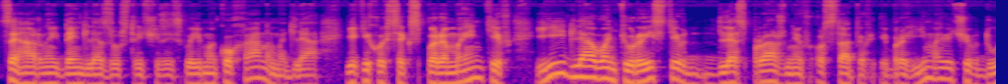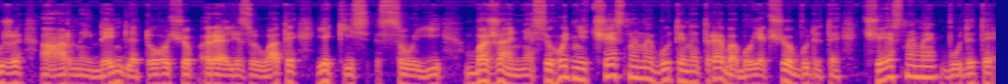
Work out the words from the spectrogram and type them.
Це гарний день для зустрічі зі своїми коханими, для якихось експериментів і для авантюристів, для справжніх Остапів Ібрагімовичів дуже гарний день для того, щоб реалізувати якісь свої бажання. Сьогодні чесними бути не треба, бо якщо будете чесними, будете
